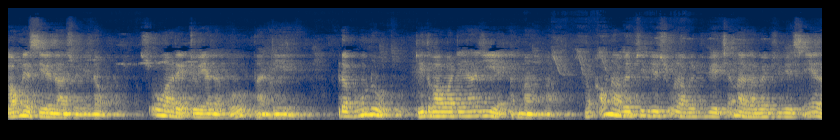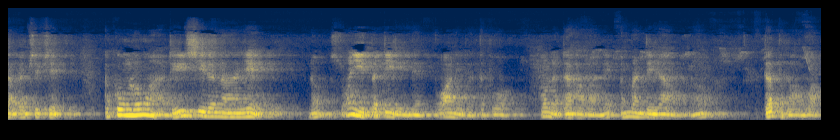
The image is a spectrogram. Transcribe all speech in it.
ကောင်းတဲ့စေတနာဆိုရင်တော့စိုးရတဲ့အကျိုးရလဒ်ကိုဖန်တီးတယ်အဲ့တော့ဘုန်းတို့ဒီသဘာဝတရားကြီးရဲ့အမှန်ကနော်ကောင်းတာပဲဖြစ်ဖြစ်ဆိုးတာပဲဖြစ်ဖြစ်ချမ်းသာတာပဲဖြစ်ဖြစ်ဆင်းရဲတာပဲဖြစ်ဖြစ်အကုန်လုံးဟာဒီစေတနာရဲ့နော်စွန့်ရည်တတိတွေနဲ့ပွားနေတဲ့သဘော ဟုတ်လားဒါဟာပါလေအမှန်တရားနော်ဓာတ်တဘာဝနော်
